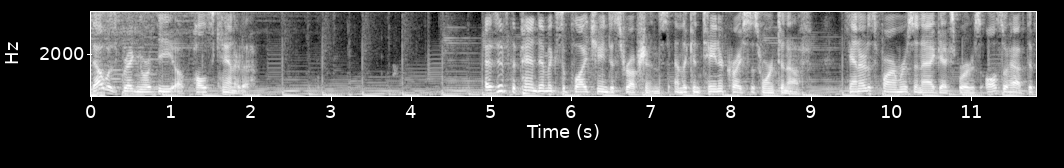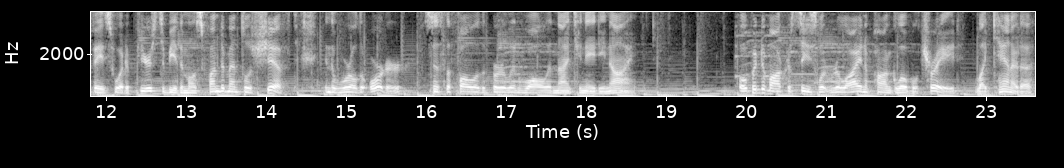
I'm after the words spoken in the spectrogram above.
That was Greg Northey of Pulse Canada. As if the pandemic supply chain disruptions and the container crisis weren't enough, Canada's farmers and ag exporters also have to face what appears to be the most fundamental shift in the world order since the fall of the Berlin Wall in 1989. Open democracies relying upon global trade, like Canada,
